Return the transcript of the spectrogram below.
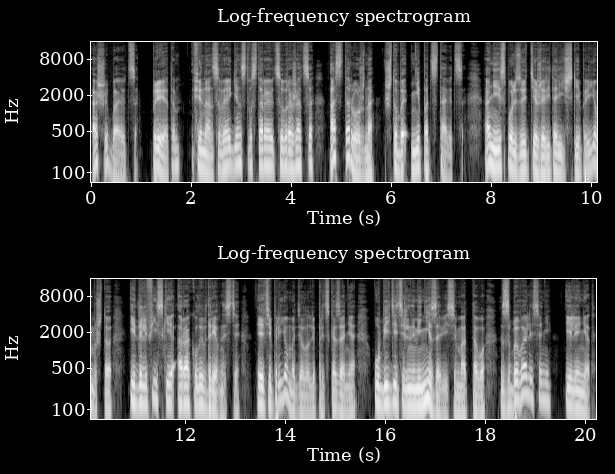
ошибаются. При этом финансовые агентства стараются выражаться осторожно, чтобы не подставиться. Они используют те же риторические приемы, что и дельфийские оракулы в древности. Эти приемы делали предсказания убедительными независимо от того, сбывались они или нет.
